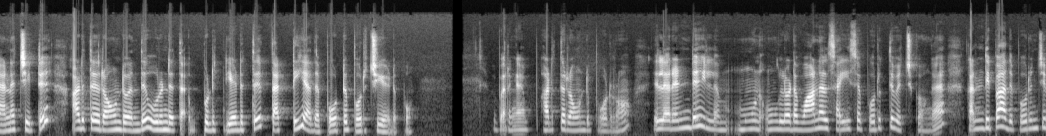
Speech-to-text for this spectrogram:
நினச்சிட்டு அடுத்த ரவுண்டு வந்து உருண்டை த பிடி எடுத்து தட்டி அதை போட்டு பொரிச்சு எடுப்போம். பாருங்க அடுத்த ரவுண்டு போடுறோம். இதில் ரெண்டு இல்லை மூணு உங்களோட வானல் சைஸை பொறுத்து வச்சுக்கோங்க. கண்டிப்பாக அது பொரிஞ்சு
